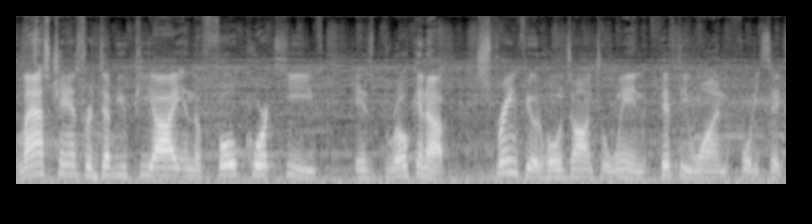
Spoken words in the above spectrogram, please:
Last chance for WPI in the full court heave is broken up. Springfield holds on to win 51-46.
